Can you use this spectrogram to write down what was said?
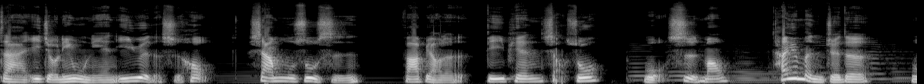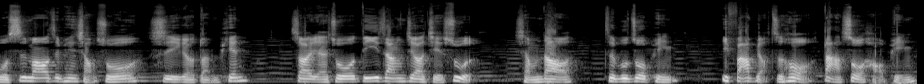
在一九零五年一月的时候，夏目漱石发表了第一篇小说《我是猫》。他原本觉得。我是猫这篇小说是一个短篇，照理来说第一章就要结束了。想不到这部作品一发表之后大受好评，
